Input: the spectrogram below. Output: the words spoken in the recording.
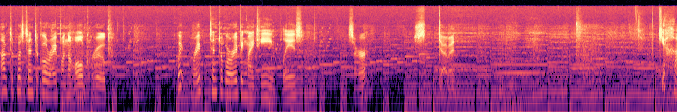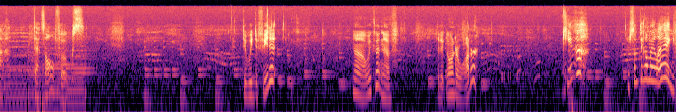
Octopus tentacle rape on the whole group. Quit rape tentacle raping my team, please. Sir? Stop it. Yeah, that's all, folks. Did we defeat it? No, we couldn't have. Did it go underwater? Yeah! There's something on my leg!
